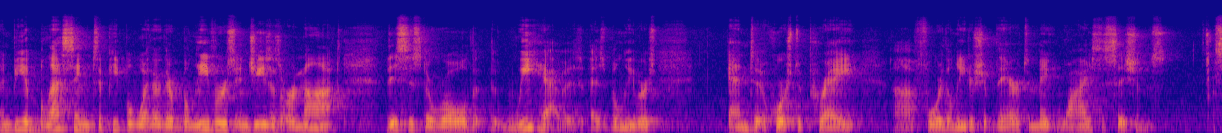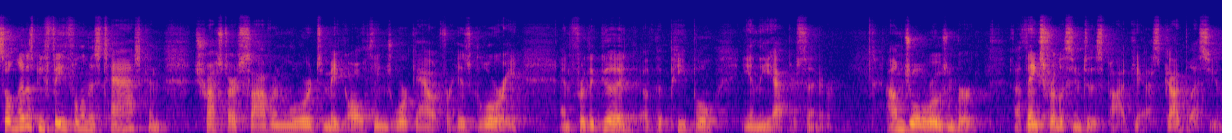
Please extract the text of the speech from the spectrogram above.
and be a blessing to people, whether they're believers in Jesus or not. This is the role that, that we have as, as believers and to, of course to pray uh, for the leadership there to make wise decisions. So let us be faithful in this task and trust our sovereign Lord to make all things work out for his glory and for the good of the people in the epicenter. I'm Joel Rosenberg. Uh, thanks for listening to this podcast. God bless you.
